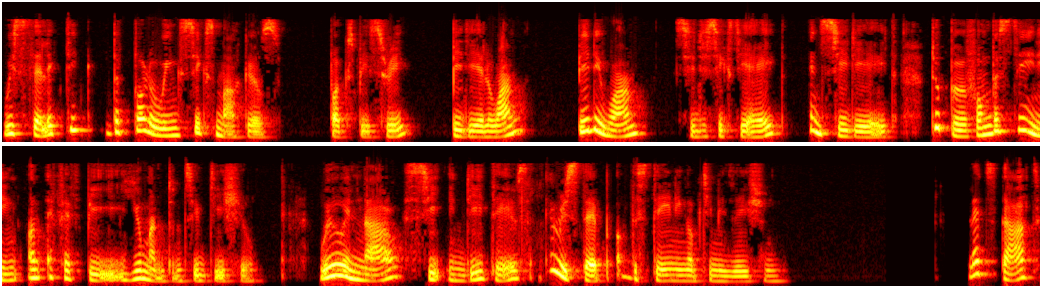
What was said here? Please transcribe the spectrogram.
we selected the following six markers, FOXP3, PDL1, PD1, CD68, and CD8 to perform the staining on FFPE human tonsil tissue. We will now see in details every step of the staining optimization. Let's start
